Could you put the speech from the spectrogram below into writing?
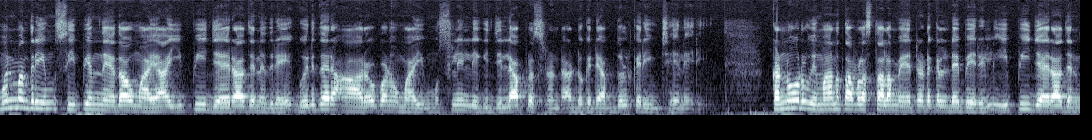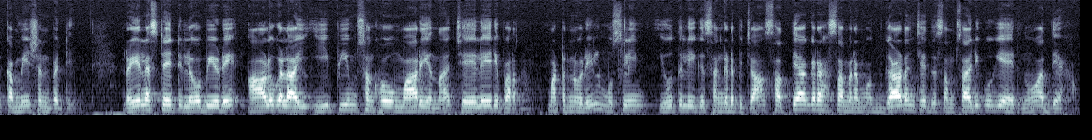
മുൻ മന്ത്രിയും സി പി എം നേതാവുമായ ഇ പി ജയരാജനെതിരെ ഗുരുതര ആരോപണവുമായി മുസ്ലിം ലീഗ് ജില്ലാ പ്രസിഡന്റ് അഡ്വക്കേറ്റ് അബ്ദുൽ കരീം ചേലേരി. കണ്ണൂർ വിമാനത്താവള സ്ഥലം ഏറ്റെടുക്കലിന്റെ പേരിൽ ഇ പി ജയരാജൻ കമ്മീഷൻ പറ്റി. റിയൽ എസ്റ്റേറ്റ് ലോബിയുടെ ആളുകളായി ഇ പിയും സംഘവും മാറിയെന്ന് ചേലേരി പറഞ്ഞു. മട്ടന്നൂരിൽ മുസ്ലിം യൂത്ത് ലീഗ് സംഘടിപ്പിച്ച സത്യാഗ്രഹ സമരം ഉദ്ഘാടനം ചെയ്ത് സംസാരിക്കുകയായിരുന്നു അദ്ദേഹം.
